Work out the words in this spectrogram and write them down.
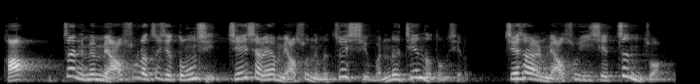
好，这里面描述了这些东西，接下来要描述你们最喜闻乐见的东西了。接下来描述一些症状。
